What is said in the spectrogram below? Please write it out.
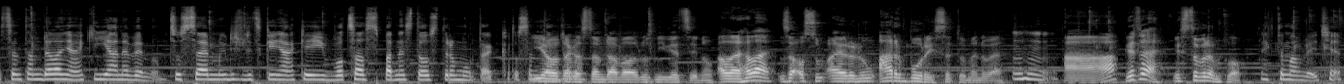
jsem tam dala nějaký, já nevím, co jsem, když vždycky nějaký vocal spadne z toho stromu, tak to jsem Jo, tam takhle dala. jsem tam dával různé věci, no. Ale hele, za 8 ironů Arbory se to jmenuje. Mhm. A kde to je? Kde se to odemklo? Jak to mám vědět?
